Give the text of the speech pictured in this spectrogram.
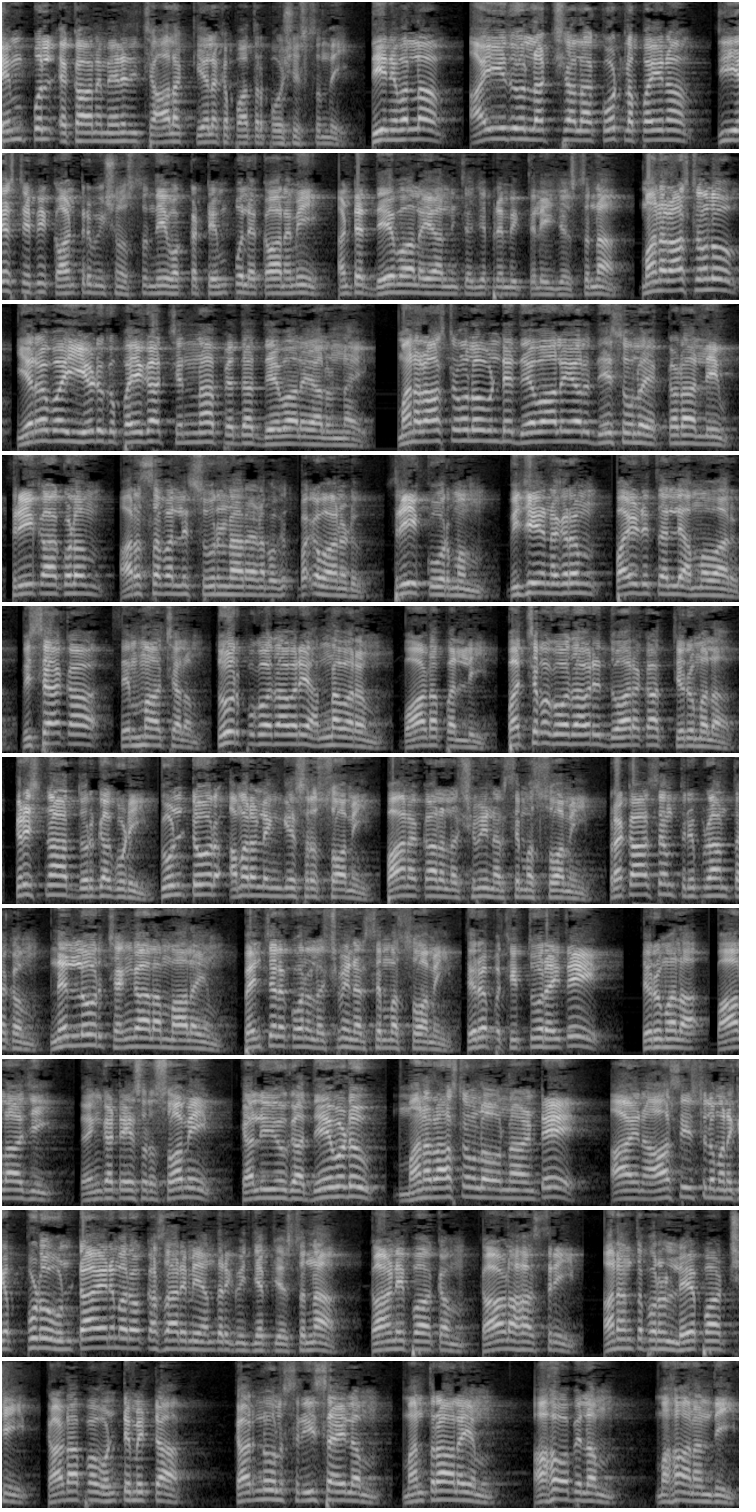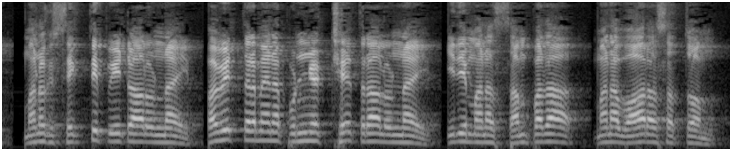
Temple economy అనేది చాలా కీలక పాత్ర పోషిస్తుంది. దీనివల్ల ఐదు లక్షల కోట్ల పైన జిఎస్టిపి కాంట్రిబ్యూషన్ వస్తుంది. ఒక్క టెంపుల్ ఎకానమీ అంటే దేవాలయాల నుంచి అని చెప్పి మీకు తెలియజేస్తున్నా. మన రాష్ట్రంలో ఇరవై ఏడుకు పైగా చిన్న పెద్ద దేవాలయాలు ఉన్నాయి. మన రాష్ట్రంలో ఉండే దేవాలయాలు దేశంలో ఎక్కడా లేవు. శ్రీకాకుళం అరసవల్లి సూర్యనారాయణ భగ- భగవానుడు శ్రీకూర్మం విజయనగరం పైడి తల్లి అమ్మవారు విశాఖ సింహాచలం తూర్పు గోదావరి అన్నవరం వాడపల్లి పశ్చిమ గోదావరి ద్వారకా తిరుమల కృష్ణా దుర్గగుడి గుంటూరు అమరలింగేశ్వర స్వామి పానకాల లక్ష్మీ నరసింహస్వామి ప్రకాశం త్రిపురాంతకం నెల్లూరు చెంగాలమ్మ ఆలయం పెంచలకోన లక్ష్మీ నరసింహస్వామి తిరుపతి చిత్తూరు అయితే తిరుమల బాలాజీ వెంకటేశ్వర స్వామి కలియుగ దేవుడు మన రాష్ట్రంలో ఉన్నారంటే ఆయన ఆశీస్సులు మనకెప్పుడూ ఉంటాయని మరొకసారి మీ అందరికి విజ్ఞప్తి చేస్తున్నా. కాణిపాకం కాళహస్త్రి అనంతపురం లేపాక్షి కడప ఒంటిమిట్ట కర్నూలు శ్రీశైలం మంత్రాలయం అహోబిలం మహానంది. మనకు శక్తి పీఠాలున్నాయి పవిత్రమైన పుణ్యక్షేత్రాలున్నాయి. ఇది మన సంపద మన వారసత్వం.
